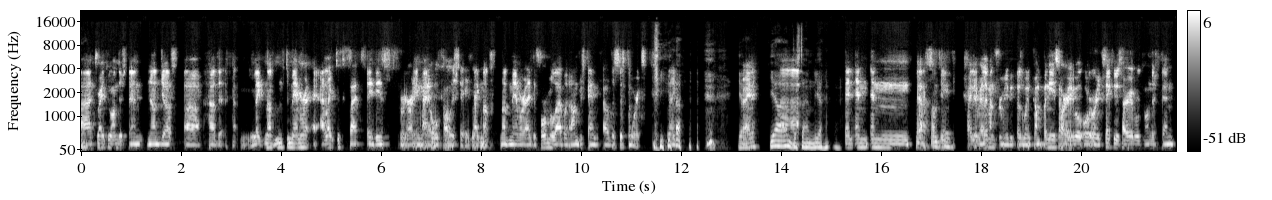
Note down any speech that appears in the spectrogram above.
uh, try to understand not just uh, how the like not to memorize. I like to say this regarding my old college days, like not not memorize the formula, but understand how the system works. Like, yeah. right? Yeah, I understand. Yeah. And and and that's something highly relevant for me because when companies are able or, or executives are able to understand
